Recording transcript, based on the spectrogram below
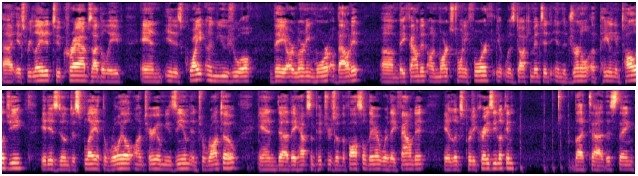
Uh, it's related to crabs, I believe, and it is quite unusual. They are learning more about it. Um, they found it on March 24th. It was documented in the Journal of Paleontology. It is on display at the Royal Ontario Museum in Toronto, and uh, they have some pictures of the fossil there where they found it. It looks pretty crazy looking, but uh, this thing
